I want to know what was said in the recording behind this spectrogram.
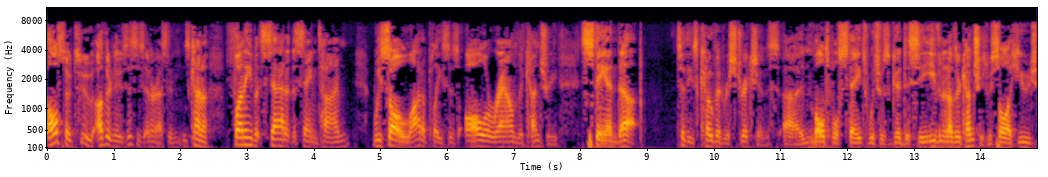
also, too, other news. This is interesting. It's kind of funny but sad at the same time. We saw a lot of places all around the country stand up to these COVID restrictions uh, in multiple states, which was good to see. Even in other countries, we saw a huge,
